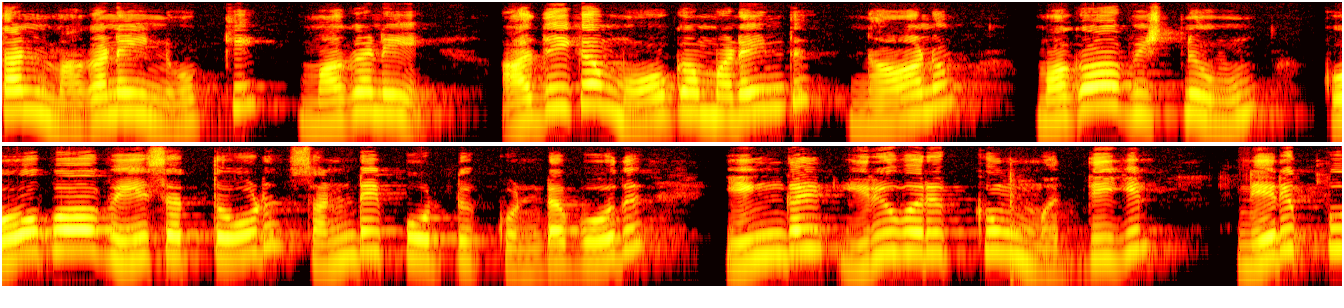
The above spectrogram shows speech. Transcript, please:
தன் மகனை நோக்கி மகனே அதிக மோகமடைந்து நானும் மகாவிஷ்ணுவும் கோபாவேசத்தோடு சண்டை போட்டு கொண்டபோது எங்கள் இருவருக்கும் மத்தியில் நெருப்பு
